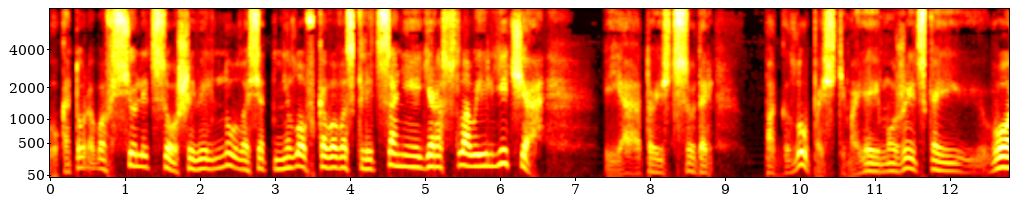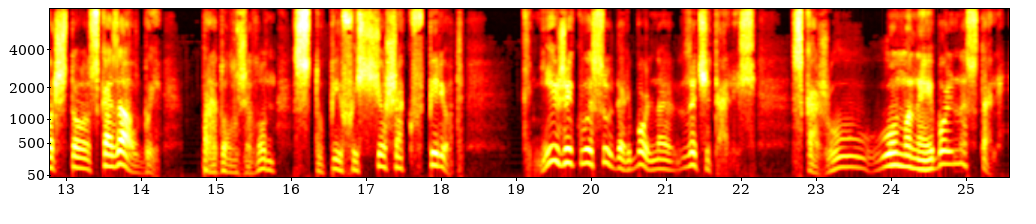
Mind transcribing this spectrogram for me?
у которого все лицо шевельнулось от неловкого восклицания Ярослава Ильича. Я, то есть, сударь, по глупости моей мужицкой, вот что сказал бы, продолжил он, ступив еще шаг вперед. Книжек вы, сударь, больно зачитались. Скажу, умные больно стали.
